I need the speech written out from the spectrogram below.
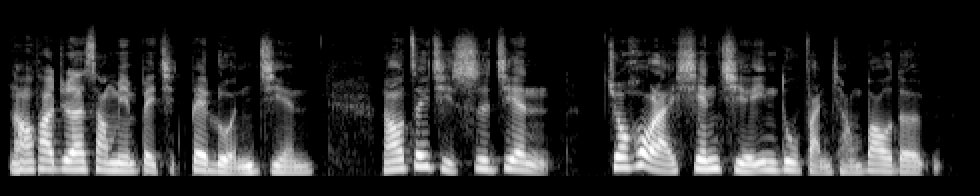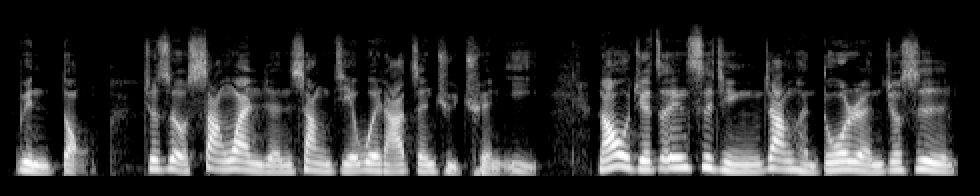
然后他就在上面被被轮奸。然后这起事件就后来掀起了印度反强暴的运动，就是有上万人上街为他争取权益。然后我觉得这件事情让很多人就是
